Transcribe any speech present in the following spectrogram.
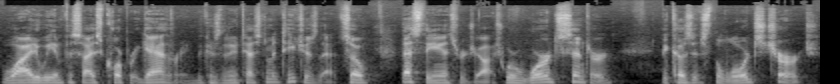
Why do we emphasize corporate gathering? Because the New Testament teaches that. So that's the answer, Josh. We're word centered because it's the Lord's church.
